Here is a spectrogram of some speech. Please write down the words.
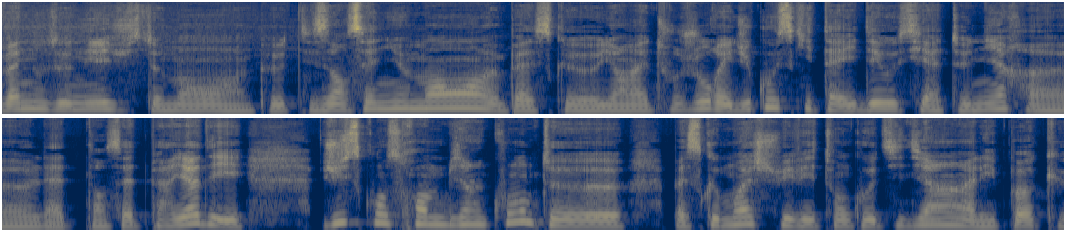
Tu vas nous donner justement un peu tes enseignements euh, parce qu'il y en a toujours et du coup ce qui t'a aidé aussi à tenir euh, dans cette période et juste qu'on se rende bien compte euh, parce que moi je suivais ton quotidien à l'époque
